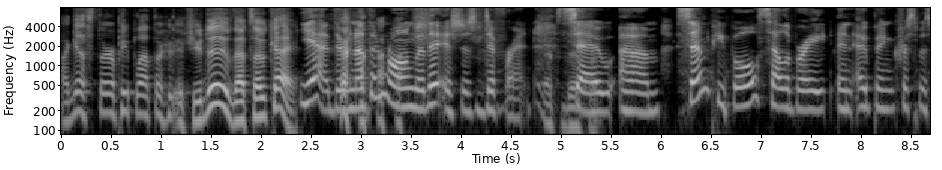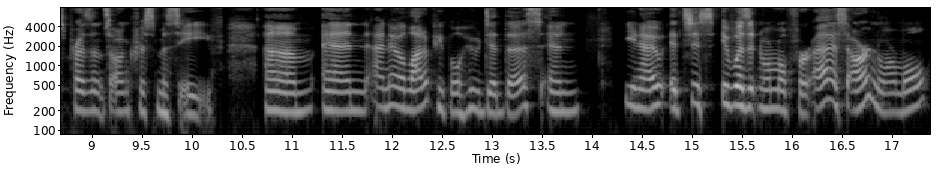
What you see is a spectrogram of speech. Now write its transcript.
I guess there are people out there who, if you do, that's okay. yeah, there's nothing wrong with it. It's just different. That's So um, some people celebrate and open Christmas presents on Christmas Eve, um, and I know a lot of people who did this, and you know, it's just it wasn't normal for us. Our normal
